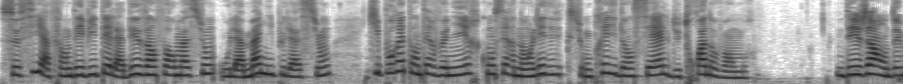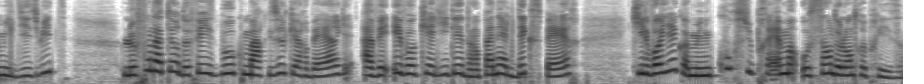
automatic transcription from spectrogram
ceci afin d'éviter la désinformation ou la manipulation qui pourrait intervenir concernant l'élection présidentielle du 3 novembre. Déjà en 2018, le fondateur de Facebook, Mark Zuckerberg, avait évoqué l'idée d'un panel d'experts qu'il voyait comme une cour suprême au sein de l'entreprise.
